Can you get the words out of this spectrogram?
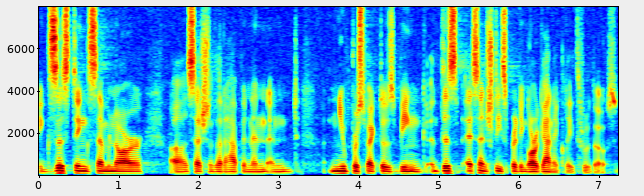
existing seminar sessions that happen and and new perspectives being this essentially spreading organically through those.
